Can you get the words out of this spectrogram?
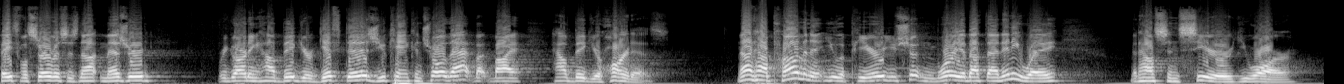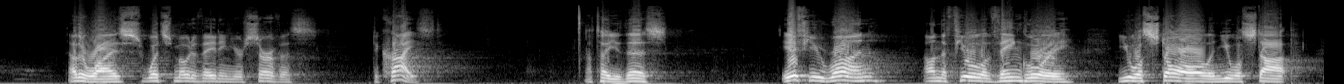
Faithful service is not measured regarding how big your gift is. You can't control that, but by how big your heart is. Not how prominent you appear. You shouldn't worry about that anyway, but how sincere you are. Otherwise, what's motivating your service to Christ? I'll tell you this if you run on the fuel of vainglory, you will stall and you will stop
